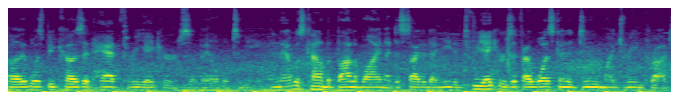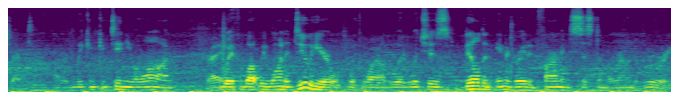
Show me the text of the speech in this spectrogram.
uh, it was because it had three acres available to me, and that was kind of the bottom line. I decided I needed three acres if I was going to do my dream project. Or we can continue along Right. with what we want to do here with Wildwood, which is build an integrated farming system around a brewery.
